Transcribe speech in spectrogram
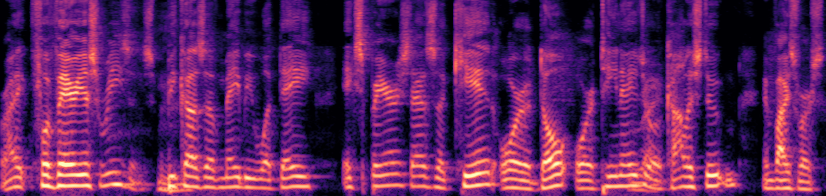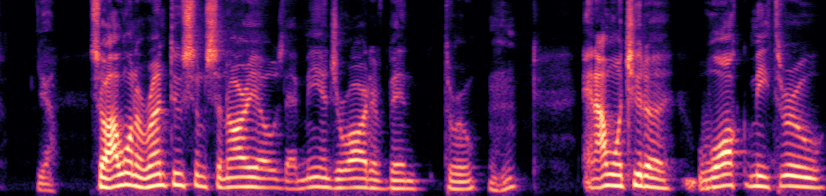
right? For various reasons, Mhm. because of maybe what they experienced as a kid or adult or a teenager or a college student, and vice versa. Yeah. So I want to run through some scenarios that me and Gerard have been through. Mhm. And I want you to walk me through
